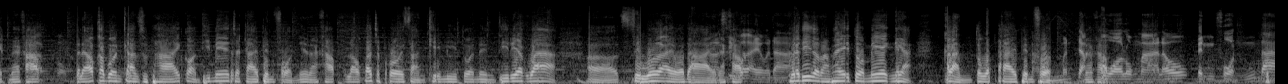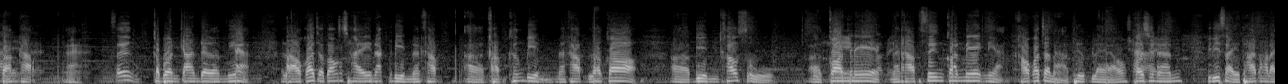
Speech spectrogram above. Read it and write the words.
ฆนะครับผม แล้วกระบวนการสุดท้ายก่อนที่เมฆจะกลายเป็นฝนเนี่ยนะครับเราก็จะโปรยสารเคมีตัวหนึ่งที่เรียกว่าซิลเวอร์ไอโอไดนะครับ ซิลเวอร์ไอโอดาเพื่อที่จะทำให้ตัวเมฆเนี่ยกลั่นตัวกลายเป็นฝนมันจับนะครับ ตัวลงมาแล้วเป็นฝนได้ถูกต้องครับอ่าซึ่งกระบวนการเดิมเนี่ยเราก็จะต้องใช้นักบินนะครับเอ่อขับเครื่องบินนะครับ แล้วก็เอ่อบินเข้าสู่ เอ่อก้อนเมฆนะครับ ซึ่งก้อนเมฆเนี่ยเขาก็จะหนาทึบแล้วเพราะฉะนั้นวิสัยทัศน์อะไร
